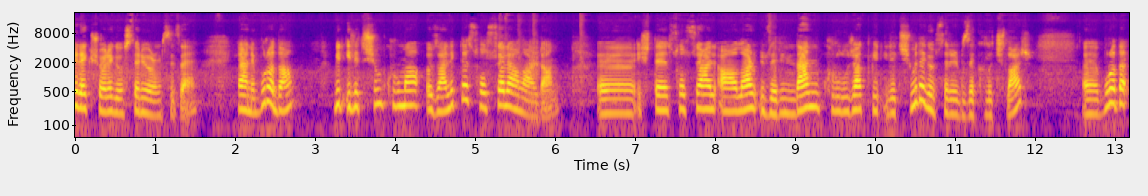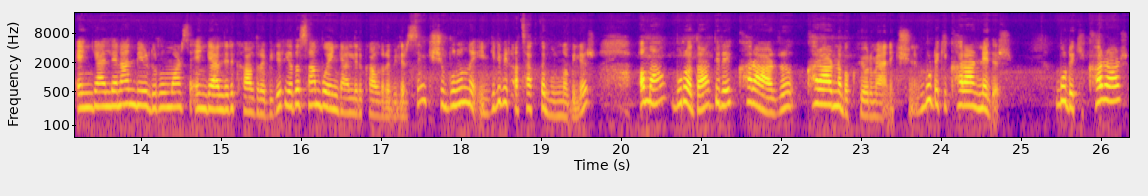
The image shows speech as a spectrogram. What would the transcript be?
direkt şöyle gösteriyorum size. Yani burada bir iletişim kurma özellikle sosyal ağlardan e, işte sosyal ağlar üzerinden kurulacak bir iletişimi de gösterir bize kılıçlar. Burada engellenen bir durum varsa engelleri kaldırabilir ya da sen bu engelleri kaldırabilirsin. Kişi bununla ilgili bir atakta bulunabilir. Ama burada direkt kararı kararına bakıyorum yani kişinin. Buradaki karar nedir? Buradaki karar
